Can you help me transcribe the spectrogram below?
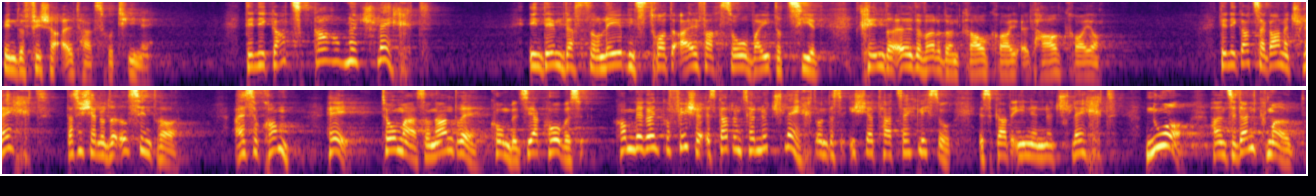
in der Fischer-Alltagsroutine. Denen geht's gar nicht schlecht. Indem dass der Lebenstrott einfach so weiterzieht. Die Kinder älter werden und grau, Haarkräuer. Denen geht's ja gar nicht schlecht. Das ist ja nur der Irrsinn dran. Also komm, hey, Thomas und andere Kumpels, Jakobus, komm, wir gehen fischen. Es geht uns ja nicht schlecht. Und das ist ja tatsächlich so. Es geht ihnen nicht schlecht. Nur haben sie dann gemerkt,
